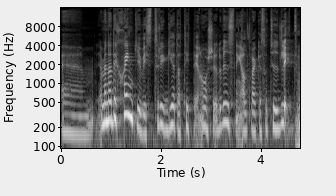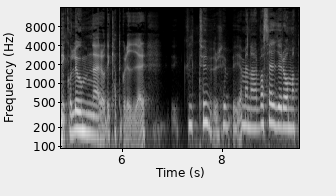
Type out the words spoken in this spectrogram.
Um, jag menar, det skänker ju viss trygghet att titta i en årsredovisning. Allt verkar så tydligt. Mm. Det är kolumner och det är kategorier kultur? Jag menar, vad säger du om att,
